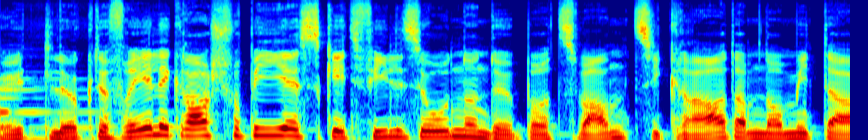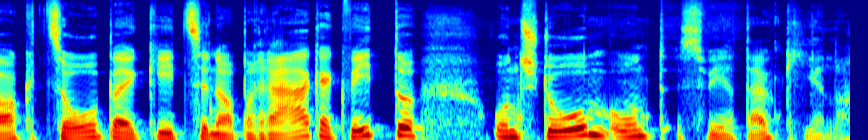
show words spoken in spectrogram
Heute schaut der Frühling rasch vorbei. Es gibt viel Sonne und über 20 Grad am Nachmittag. Zu oben gibt es aber Regen, Gewitter und Sturm und es wird auch kieler.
